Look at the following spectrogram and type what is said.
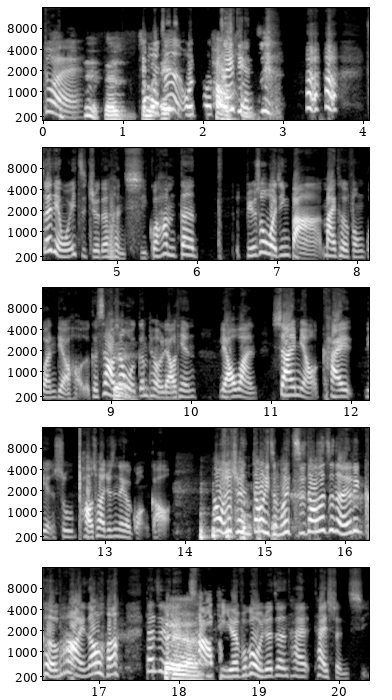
对。我真的我我这一点这 这一点我一直觉得很奇怪。他们但比如说我已经把麦克风关掉好了，可是好像我跟朋友聊天聊完，下一秒开脸书跑出来就是那个广告。那我就觉得你到底怎么会知道？那真的有点可怕，你知道吗？但是有点岔题了。不过我觉得真的太太神奇。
